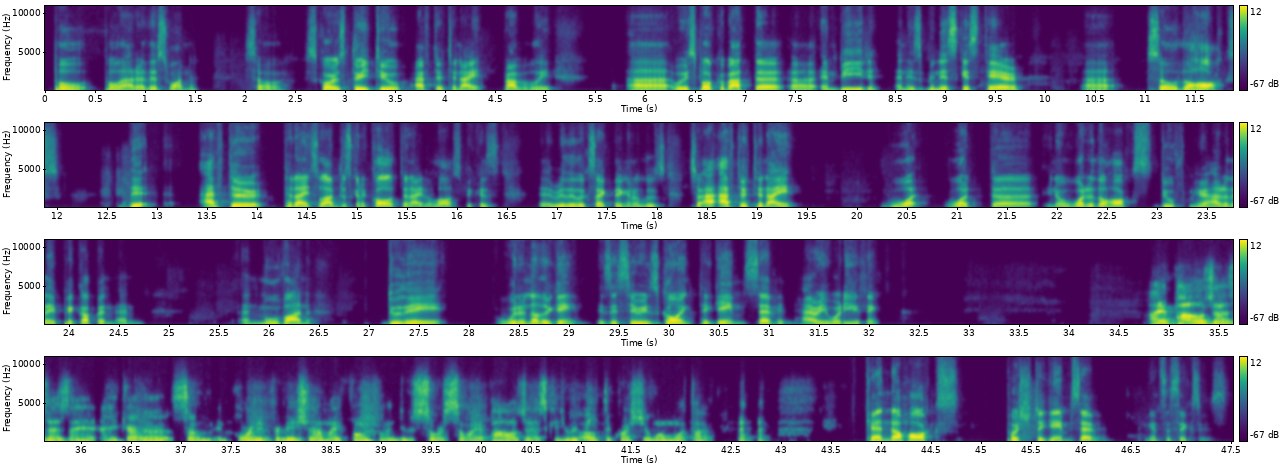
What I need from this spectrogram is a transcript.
pull pull out of this one. So scores three two after tonight probably. Uh, we spoke about the uh, Embiid and his meniscus tear. Uh, so the Hawks, the after tonight. So I'm just gonna call it tonight a loss because it really looks like they're gonna lose. So a- after tonight, what what uh, you know what do the Hawks do from here? How do they pick up and and and move on. Do they win another game? Is this series going to game seven? Harry, what do you think? I apologize as I, I got uh, some important information on my phone from a news source, so I apologize. Could you repeat oh. the question one more time? Can the Hawks push to game seven against the Sixers?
